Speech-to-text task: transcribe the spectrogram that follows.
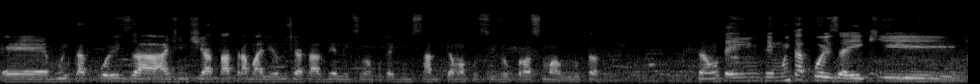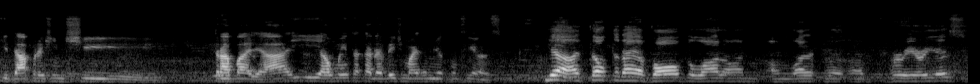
É, muita coisa a gente já está trabalhando, já está vendo em cima, porque a gente sabe que é uma possível próxima luta. Então, tem, tem muita coisa aí que, que dá para a gente trabalhar e aumenta cada vez mais a minha confiança. Yeah, I felt that I evolved a lot on, on a lot of, uh, of her areas.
